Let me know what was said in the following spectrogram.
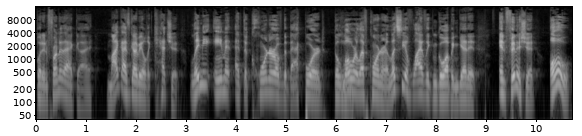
but in front of that guy, my guy's got to be able to catch it. Let me aim it at the corner of the backboard the mm. lower left corner, and let's see if Lively can go up and get it and finish it. Oh,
